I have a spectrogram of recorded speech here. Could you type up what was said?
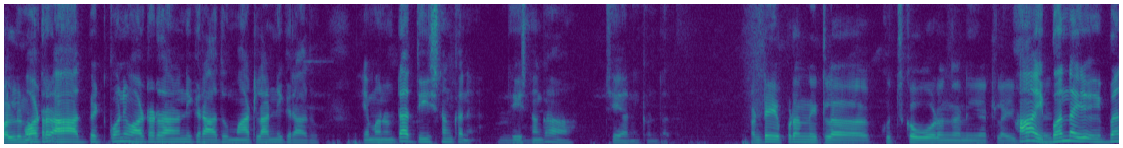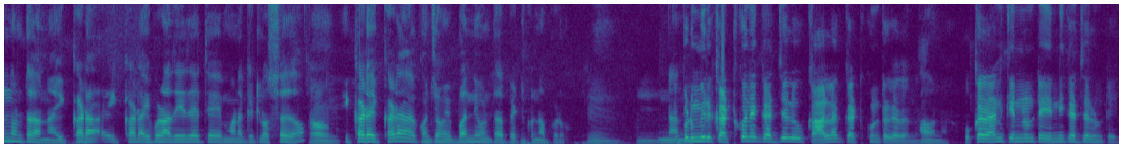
పళ్ళు వాటర్ అది పెట్టుకొని వాటర్ తాగడానికి రాదు మాట్లాడడానికి రాదు. ఏమైనా ఉంటే అది తీసినాకనే తీసినాక చేయడానికి ఉంటుంది అంటే ఎప్పుడన్నా ఇట్లా కుచ్చుకోపోవడం కానీ అట్లా ఇబ్బంది- ఇబ్బంది ఉంటుంది అన్న. ఇక్కడ ఇక్కడ ఇప్పుడు అది ఏదైతే మనకి ఇట్లా వస్తుందో ఇక్కడ ఇక్కడ కొంచెం ఇబ్బంది ఉంటుంది పెట్టుకున్నప్పుడు. ఇప్పుడు మీరు కట్టుకునే గజ్జలు కాళ్ళకి కట్టుకుంటారు కదా అవును. ఒకదానికి ఎన్ని ఉంటాయి? ఎన్ని గజ్జలు ఉంటాయి?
